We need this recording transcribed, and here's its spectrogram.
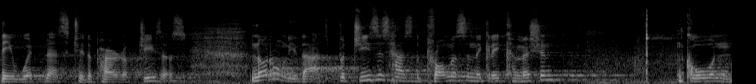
They witness to the power of Jesus. Not only that, but Jesus has the promise in the Great Commission go and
